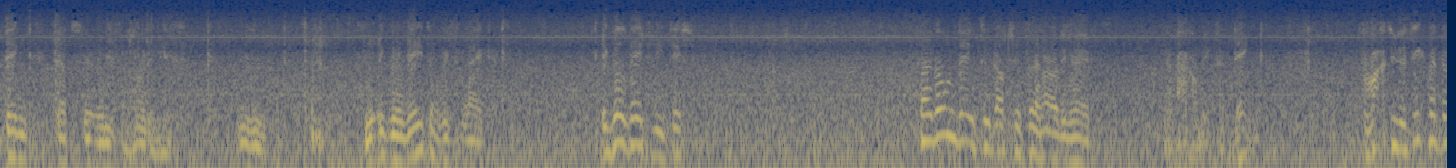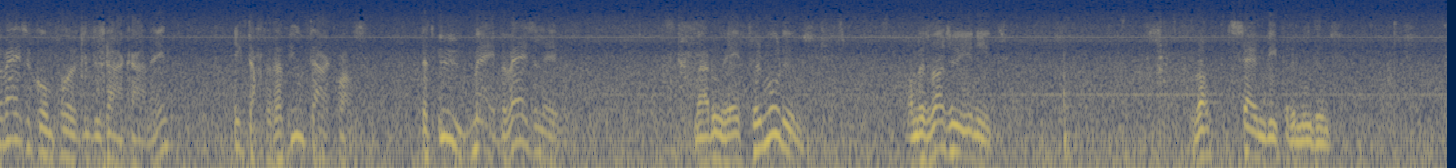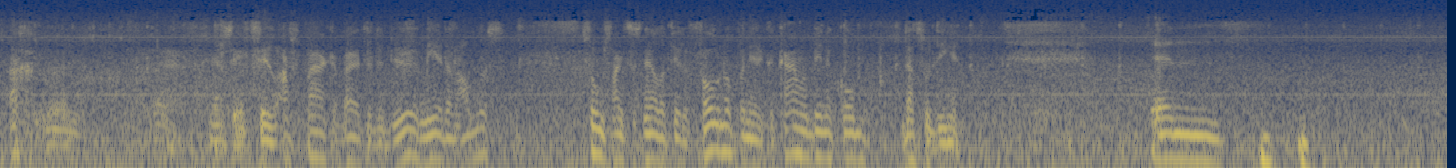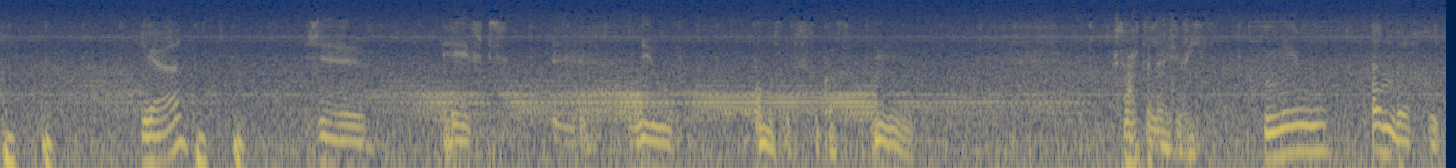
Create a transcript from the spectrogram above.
denk dat ze een verhouding is. Ik wil weten of ik gelijk heb. Ik wil weten wie het is. Waarom denkt u dat ze een verhouding heeft? Ja, waarom ik dat denk? Verwacht u dat ik met bewijzen kom voor u de zaak aanneemt? Ik dacht dat dat uw taak was. Dat u mij bewijzen levert. Maar u heeft vermoedens. Anders was u hier niet. Wat zijn die vermoedens? Ach, uh, ze heeft veel afspraken buiten de deur, meer dan anders. Soms hangt ze snel de telefoon op wanneer ik de kamer binnenkom. Dat soort dingen. En... Ja? Ze heeft uh, nieuw ondergoed verkocht. Hmm. Zwarte lingerie. Nieuw ondergoed.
